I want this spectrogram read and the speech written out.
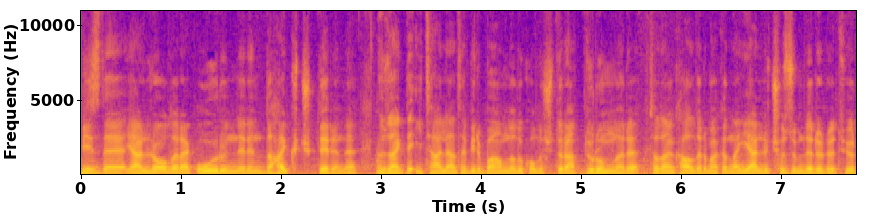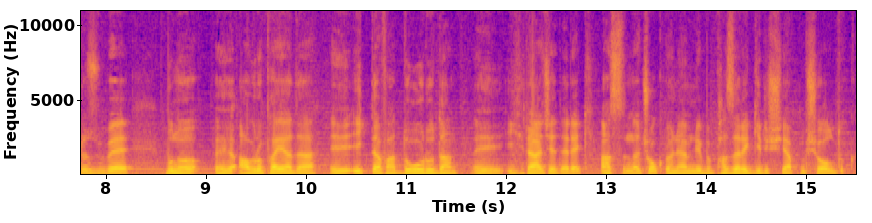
Biz de yerli olarak o ürünlerin daha küçüklerini özellikle ithalata bir bağımlılık oluşturan durumları ortadan kaldırmak adına yerli çözümler üretiyoruz ve bunu e, Avrupa'ya da e, ilk defa doğrudan e, ihraç ederek aslında çok önemli bir pazara giriş yapmış olduk.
